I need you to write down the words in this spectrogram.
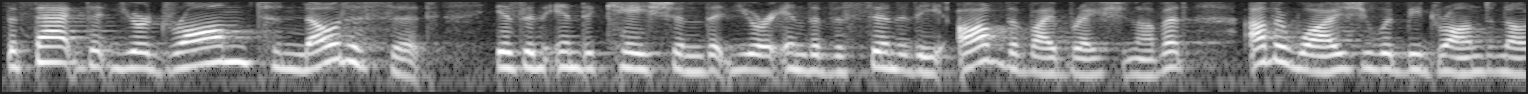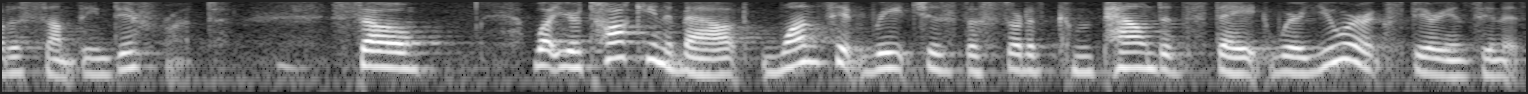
the fact that you're drawn to notice it is an indication that you're in the vicinity of the vibration of it. Otherwise, you would be drawn to notice something different. So what you're talking about, once it reaches the sort of compounded state where you are experiencing it,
